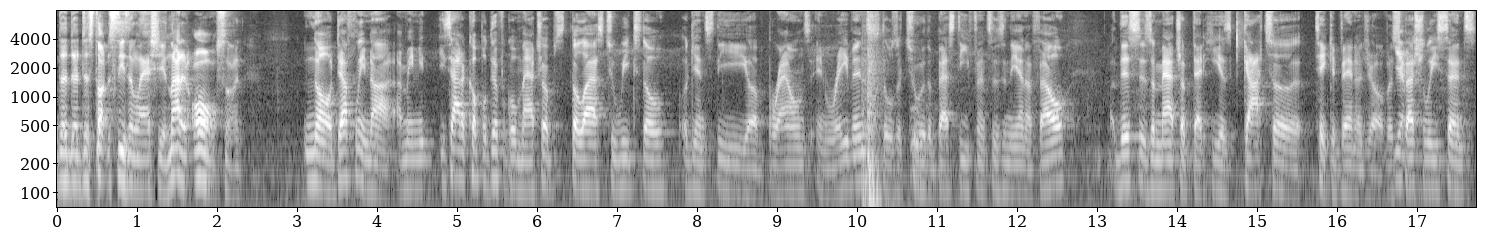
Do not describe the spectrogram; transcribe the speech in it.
the, to start the season last year. Not at all, son. No, definitely not. I mean, he's had a couple difficult matchups the last two weeks, though, against the uh, Browns and Ravens. Those are two of the best defenses in the NFL. This is a matchup that he has got to take advantage of, especially since,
